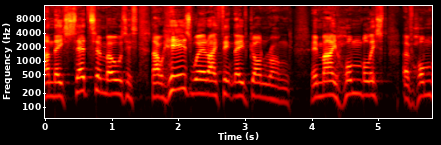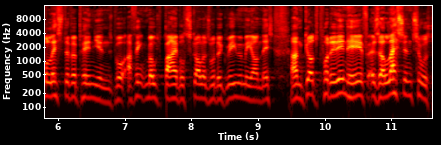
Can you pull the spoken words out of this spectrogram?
And they said to Moses, now here's where I think they've gone wrong, in my humblest of humblest of opinions, but I think most Bible scholars would agree with me on this. And God's put it in here as a lesson to us.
